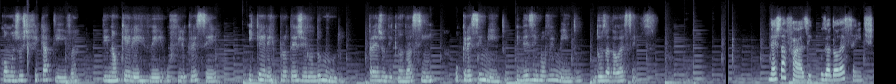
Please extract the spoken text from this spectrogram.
como justificativa de não querer ver o filho crescer e querer protegê-lo do mundo, prejudicando assim o crescimento e desenvolvimento dos adolescentes. Nesta fase, os adolescentes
